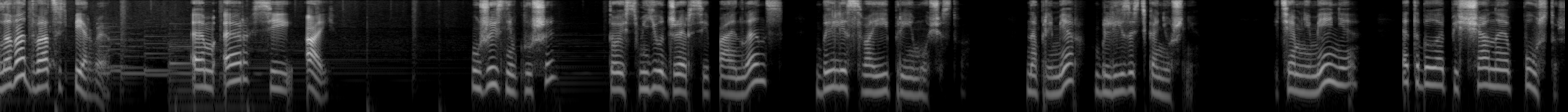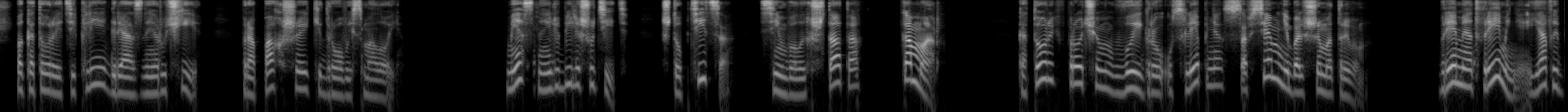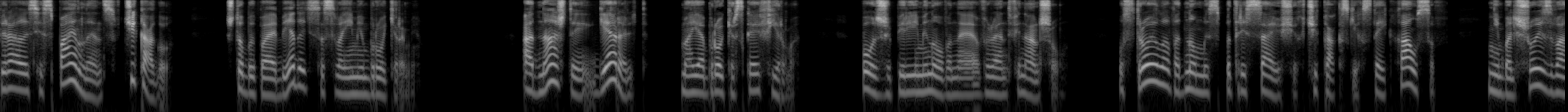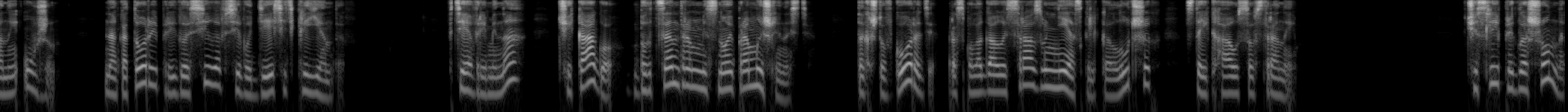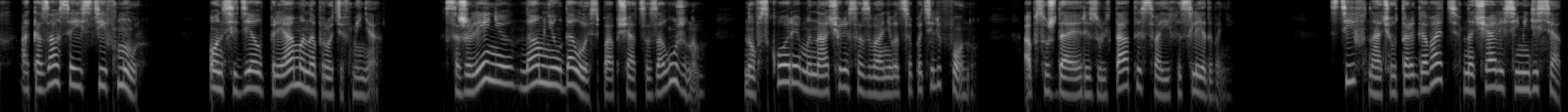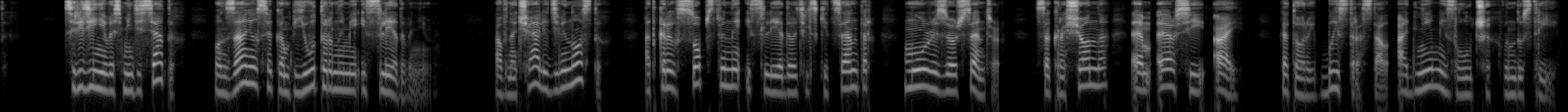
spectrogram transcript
Глава 21. MRCI. У жизни в глуши, то есть в Нью-Джерси Пайнлендс, были свои преимущества. Например, близость конюшни. И тем не менее, это была песчаная пустошь, по которой текли грязные ручьи, пропахшие кедровой смолой. Местные любили шутить, что птица — символ их штата — комар, который, впрочем, выиграл у слепня с совсем небольшим отрывом. Время от времени я выбиралась из Пайнлендс в Чикаго, чтобы пообедать со своими брокерами. Однажды Геральт, моя брокерская фирма, позже переименованная в Rand Financial, устроила в одном из потрясающих чикагских стейкхаусов небольшой званый ужин, на который пригласила всего 10 клиентов. В те времена Чикаго был центром мясной промышленности, так что в городе располагалось сразу несколько лучших стейкхаусов страны. В числе приглашенных оказался и Стив Мур. Он сидел прямо напротив меня. К сожалению, нам не удалось пообщаться за ужином, но вскоре мы начали созваниваться по телефону, обсуждая результаты своих исследований. Стив начал торговать в начале 70-х. В середине 80-х он занялся компьютерными исследованиями, а в начале 90-х открыл собственный исследовательский центр Moore Research Center, сокращенно MRCI, который быстро стал одним из лучших в индустрии.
